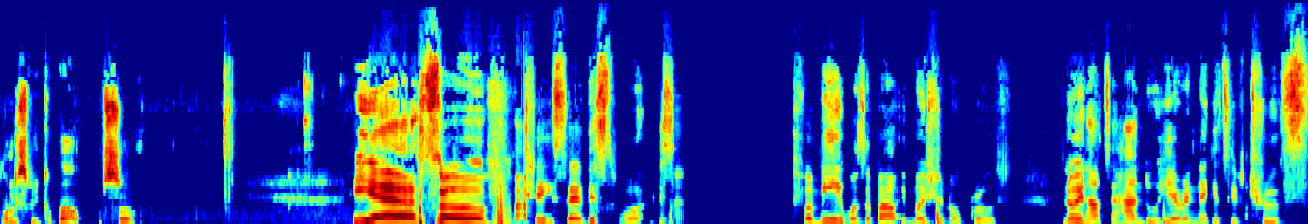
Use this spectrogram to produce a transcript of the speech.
Wally speak about. So, Yeah. So Shay said, this what this for me it was about emotional growth, knowing how to handle hearing negative truths,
